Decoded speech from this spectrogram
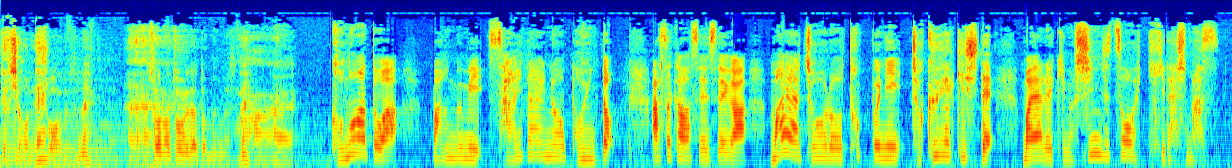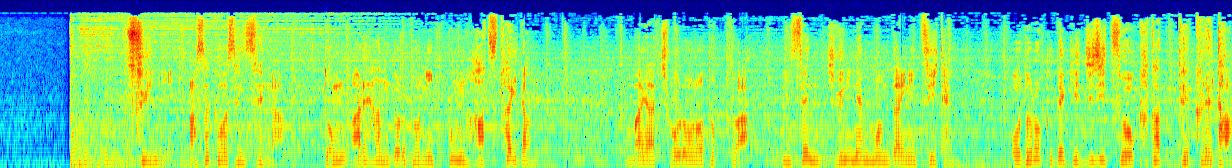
でしょうね。そうですね。えー、その通りだと思いますね。はい、はい、この後は番組最大のポイント浅川先生がマヤ長老トップに直撃してマヤ歴の真実を引き出しますついに浅川先生がドン・アレハンドルと日本初対談。マヤ長老のトップは2012年問題について驚くべき事実を語ってくれた。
